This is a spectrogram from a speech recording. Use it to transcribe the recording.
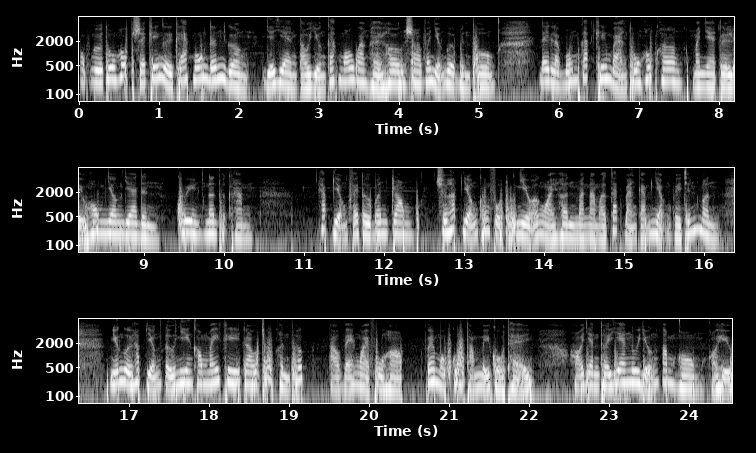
Một người thu hút sẽ khiến người khác muốn đến gần, dễ dàng tạo dựng các mối quan hệ hơn so với những người bình thường. Đây là bốn cách khiến bạn thu hút hơn mà nhà trị liệu hôn nhân gia đình khuyên nên thực hành. Hấp dẫn phải từ bên trong. Sự hấp dẫn không phụ thuộc nhiều ở ngoại hình mà nằm ở cách bạn cảm nhận về chính mình. Những người hấp dẫn tự nhiên không mấy khi trau chuốt hình thức, tạo vẻ ngoài phù hợp với một gu thẩm mỹ cụ thể. Họ dành thời gian nuôi dưỡng tâm hồn, họ hiểu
